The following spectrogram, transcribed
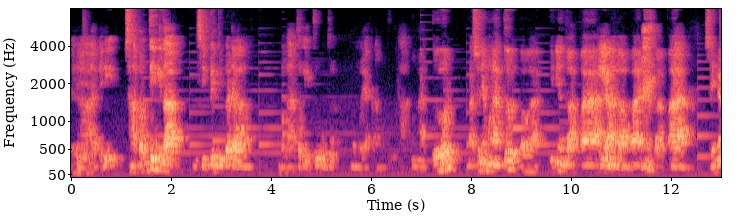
ya, jadi sangat penting kita disiplin juga dalam mengatur itu untuk memuliakan nama Tuhan mengatur, maksudnya mengatur bahwa ini untuk apa, ini Iya. untuk apa, ini untuk apa, Ya, sehingga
